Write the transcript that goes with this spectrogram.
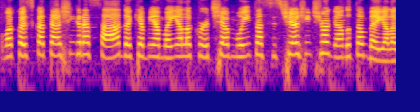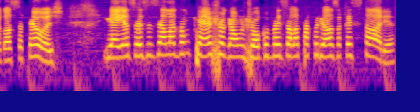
Uma coisa que eu até acho engraçada é que a minha mãe, ela curtia muito assistir a gente jogando também. Ela gosta até hoje. E aí, às vezes, ela não quer jogar um jogo, mas ela tá curiosa com a história.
